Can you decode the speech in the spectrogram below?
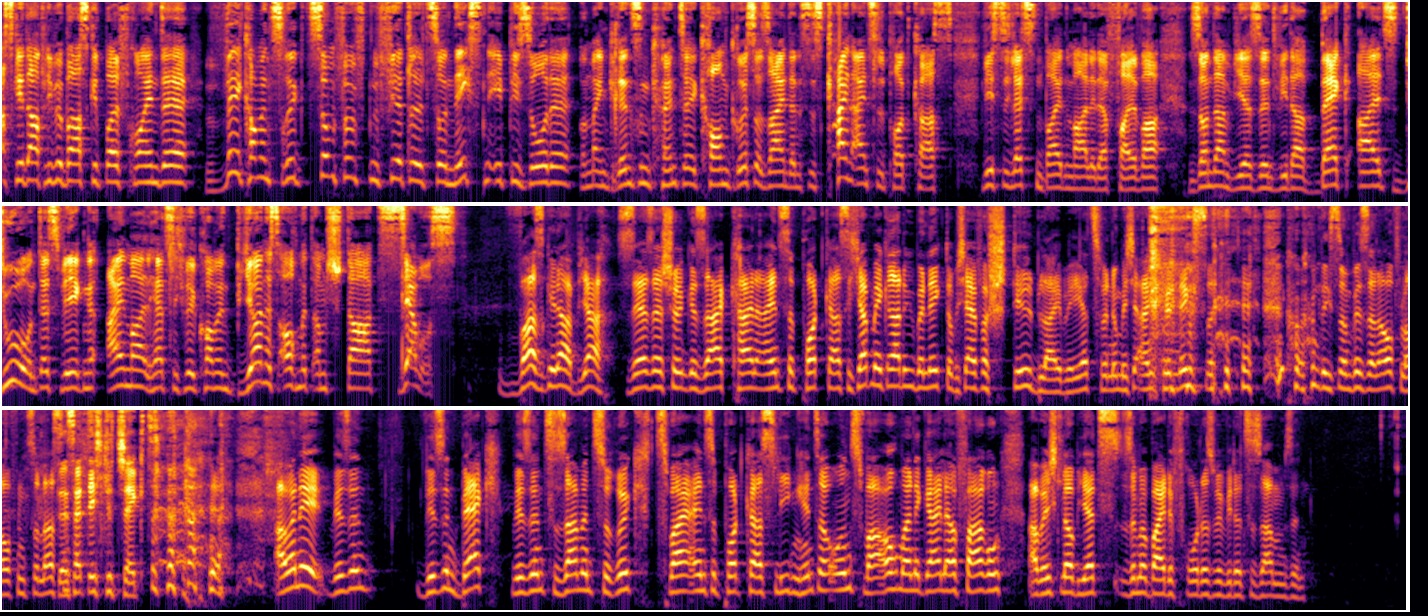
Was geht ab, liebe Basketballfreunde? Willkommen zurück zum fünften Viertel zur nächsten Episode. Und mein Grinsen könnte kaum größer sein, denn es ist kein Einzelpodcast, wie es die letzten beiden Male der Fall war, sondern wir sind wieder back als Duo. Und deswegen einmal herzlich willkommen. Björn ist auch mit am Start. Servus. Was geht ab? Ja, sehr, sehr schön gesagt. Kein Einzelpodcast. Ich habe mir gerade überlegt, ob ich einfach still bleibe, jetzt, wenn du mich ankündigst, um dich so ein bisschen auflaufen zu lassen. Das hätte ich gecheckt. Aber nee, wir sind, wir sind back. Wir sind zusammen zurück. Zwei Einzelpodcasts liegen hinter uns. War auch mal eine geile Erfahrung. Aber ich glaube, jetzt sind wir beide froh, dass wir wieder zusammen sind.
